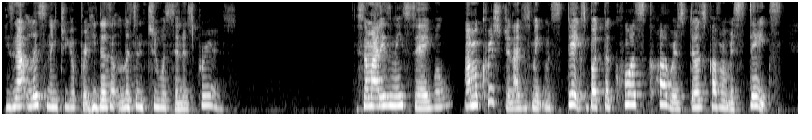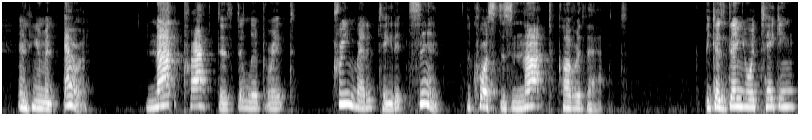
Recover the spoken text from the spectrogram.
He's not listening to your prayer. He doesn't listen to a sinner's prayers. Somebody may say, well, I'm a Christian. I just make mistakes. But the cross covers, does cover mistakes and human error, not practice deliberate, premeditated sin. The cross does not cover that. Because then you are taking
